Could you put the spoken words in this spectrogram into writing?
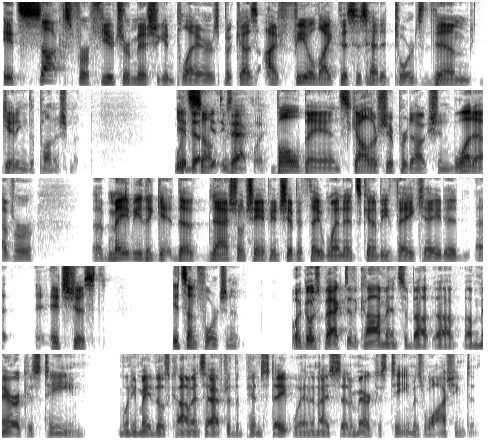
it sucks for future Michigan players because I feel like this is headed towards them getting the punishment Yeah, with d- something. exactly. bowl ban, scholarship reduction, whatever. Uh, maybe the the national championship, if they win, it, it's going to be vacated. Uh, it's just, it's unfortunate. Well, it goes back to the comments about uh, America's team when he made those comments after the Penn State win, and I said America's team is Washington,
